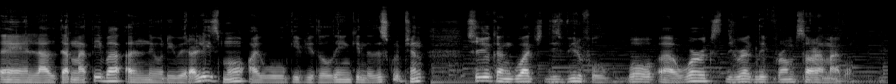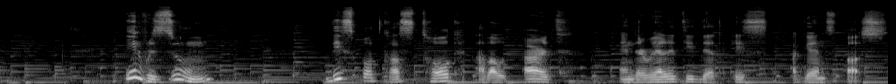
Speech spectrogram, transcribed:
uh, La Alternativa al Neoliberalismo. I will give you the link in the description so you can watch these beautiful uh, works directly from Saramago. In resume, this podcast talk about art and the reality that is against us.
